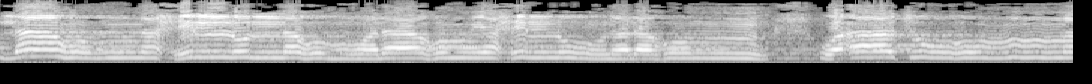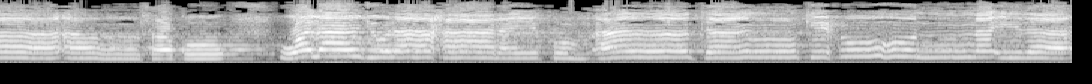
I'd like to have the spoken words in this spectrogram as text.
لا هن حل لهم ولا هم يحلون لهن وآتوهم ما أنفقوا ولا جناح عليكم أن تنكحوهن إذا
